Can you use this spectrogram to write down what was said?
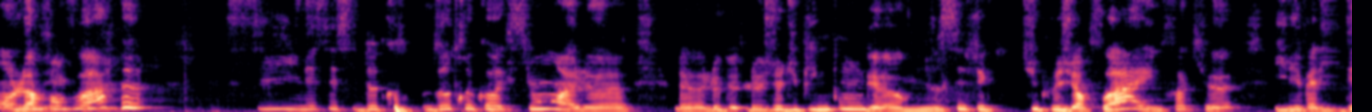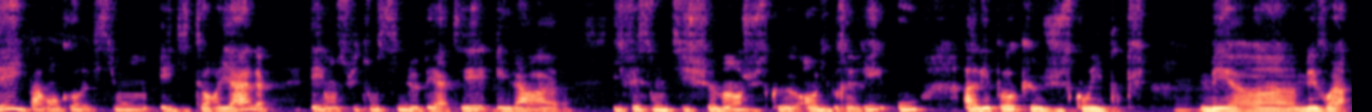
On leur renvoie. S'il nécessite d'autres corrections, euh, le, le, le- le jeu du ping-pong euh, s'effectue plusieurs fois. Et une fois qu'il est validé, il part en correction éditoriale. Et ensuite, on signe le BAT. Et là, euh, il fait son petit chemin jusqu'en librairie ou, à l'époque, jusqu'en e-book. Mhm. Mais, euh, mais voilà.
